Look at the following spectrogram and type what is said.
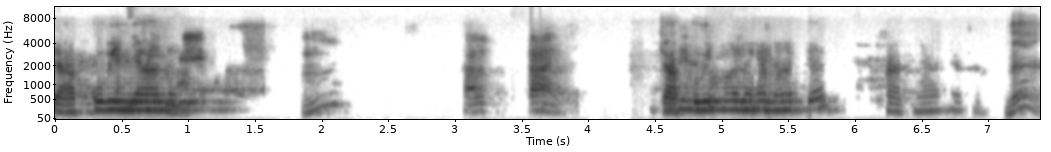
චක්කු විඥාන ඒ හ්ම්? කල්ලායි. චක්කු විඥාන හැ මහත්තයා. නෑ.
